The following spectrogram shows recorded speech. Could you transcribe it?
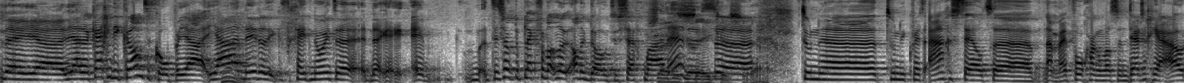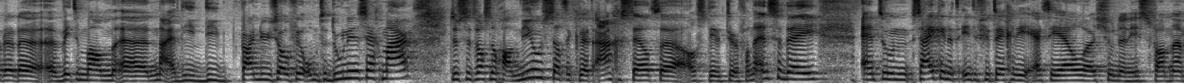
Nee, uh, ja, dan krijg je die krantenkoppen. Ja, ja, nee, dat, ik vergeet nooit. Uh, nee, eh, het is ook de plek van de anekdotes, zeg maar. Zeker, hè? Dus, ja. toen, toen ik werd aangesteld... nou, mijn voorganger was een 30 jaar oudere witte man... nou, die, die, waar nu zoveel om te doen is, zeg maar. Dus het was nogal nieuws dat ik werd aangesteld... als directeur van de NCD. En toen zei ik in het interview tegen die RTL-journalist van... ehm,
